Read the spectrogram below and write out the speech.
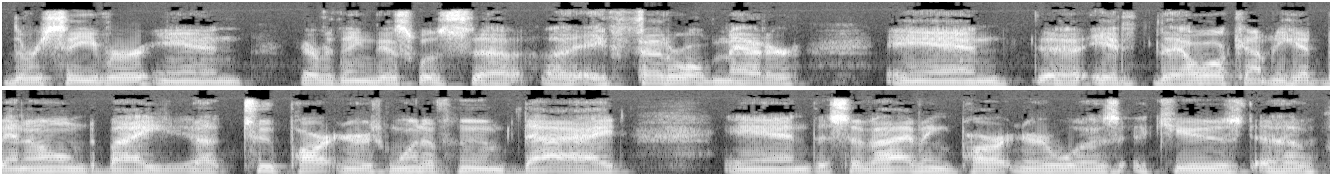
the receiver and everything. This was uh, a federal matter, and uh, it, the oil company had been owned by uh, two partners, one of whom died, and the surviving partner was accused of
